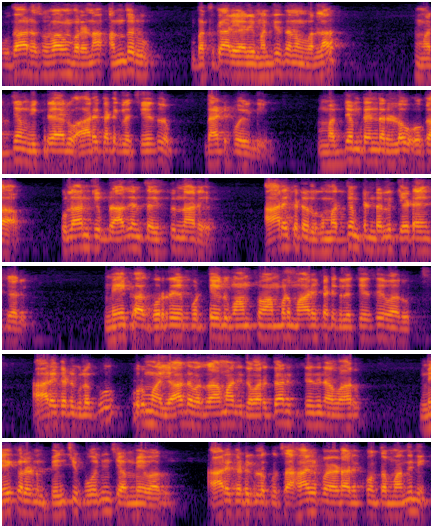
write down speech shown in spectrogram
ఉదార స్వభావం వలన అందరూ బతకాలి అనే మంచితనం వల్ల మద్యం విక్రయాలు ఆరికటికల చేతులు దాటిపోయింది. మద్యం టెండర్లో ఒక కులానికి ప్రాధాన్యత ఇస్తున్నారే. ఆరికటలకు మద్యం టెండర్లు కేటాయించారు మేక గొర్రె పొట్టేలు మాంసం అమ్మడం ఆరికటికలు చేసేవారు. ఆరికటుకులకు కుర్మ యాదవ సామాజిక వర్గానికి చెందిన వారు. మేకలను పెంచి పోషించి అమ్మేవారు. ఆరికటుకులకు సహాయపడడానికి కొంతమందిని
